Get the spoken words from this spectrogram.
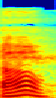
Oh.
